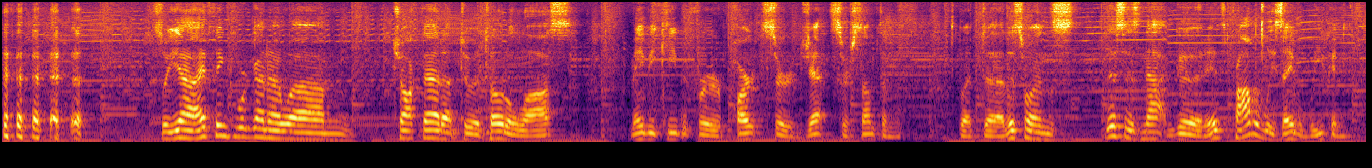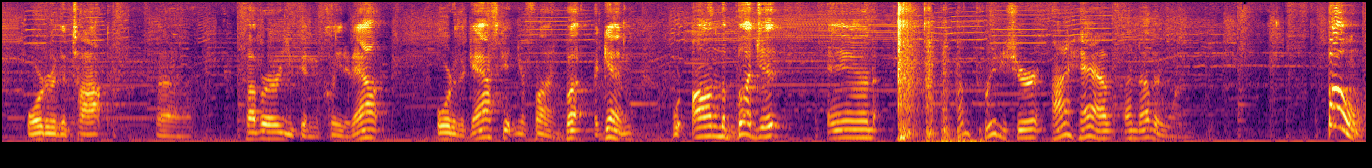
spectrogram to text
so yeah, I think we're gonna um, chalk that up to a total loss. Maybe keep it for parts or jets or something. But uh, this one's this is not good. It's probably savable. You can order the top uh, cover, you can clean it out, order the gasket, and you're fine. But again, we're on the budget, and I'm pretty sure I have another one. Boom!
